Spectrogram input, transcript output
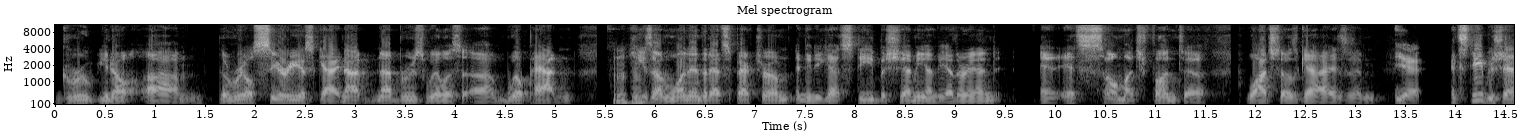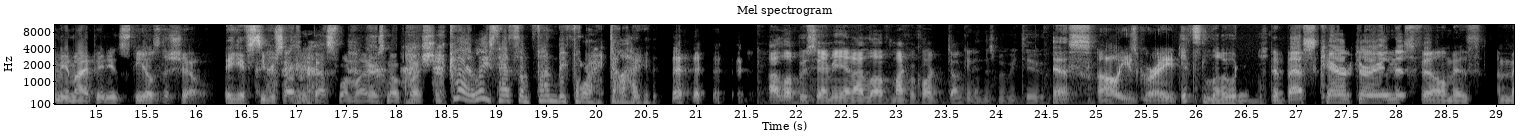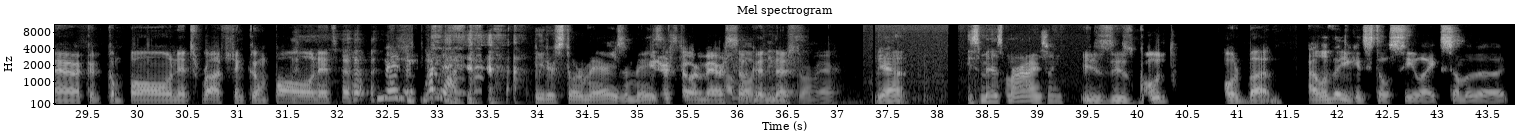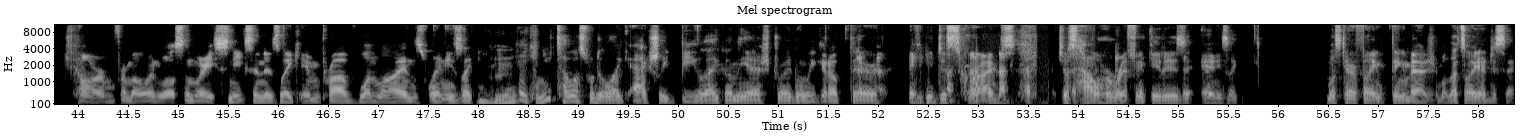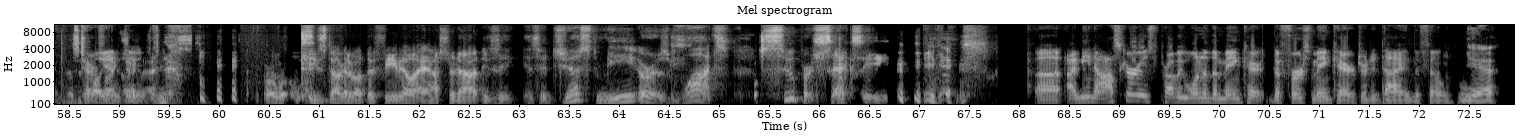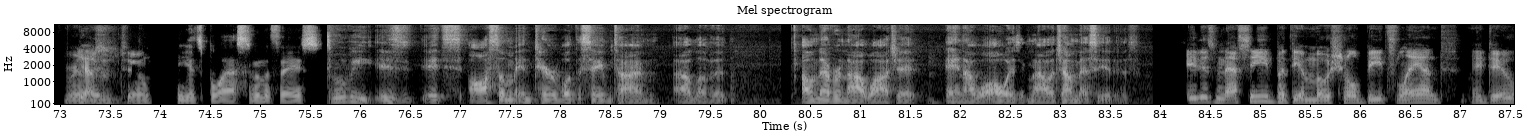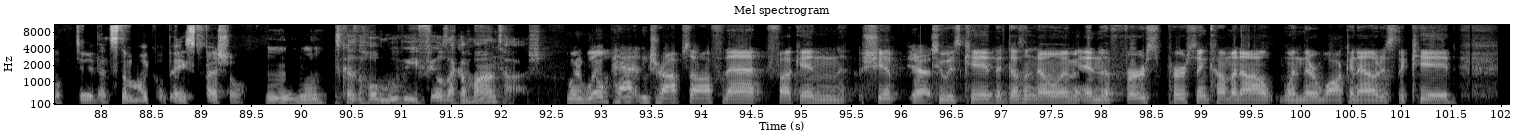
group. You know, um, the real serious guy, not not Bruce Willis, uh, Will Patton. Mhm. He's on one end of that spectrum, and then you got Steve Buscemi on the other end, and it's so much fun to watch those guys. And Yeah, and Steve Buscemi, in my opinion, steals the show. they give Steve Buscemi the best one-liners, no question. Can I at least have some fun before I die? I love Buscemi and I love Michael Clarke Duncan in this movie too. Yes. oh, he's great. It's loaded. The best character in this film is American components, Russian components. Man. Peter Stormare, he's amazing. Peter Stormare is so love good in Peter this. Stormare. Yeah. He's mesmerizing. Is this good or bad? I love that you can still see like some of the charm from Owen Wilson where he sneaks in his like improv one lines when he's like, mm-hmm. Hey, can you tell us what it'll like actually be like on the asteroid when we get up there? And he describes just how horrific it is. And he's like, most terrifying thing imaginable. That's all you had to say. Most all you terrifying thing to say. imaginable. Or he's talking about the female astronaut. He's like, is it just me or is Watts super sexy? Uh, I mean, Oscar is probably one of the main char- the first main character to die in the film. yeah. Really, Yes. too. He gets blasted in the face. This movie is it's awesome and terrible at the same time. I love it. I'll never not watch it, and I will always acknowledge how messy it is. It is messy, but the emotional beats land. They do. Dude, that's the Michael Bay special. Mm-hmm. It's because the whole movie feels like a montage. When Will Patton drops off that fucking ship Yes. to his kid that doesn't know him, and the first person coming out when they're walking out is the kid,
